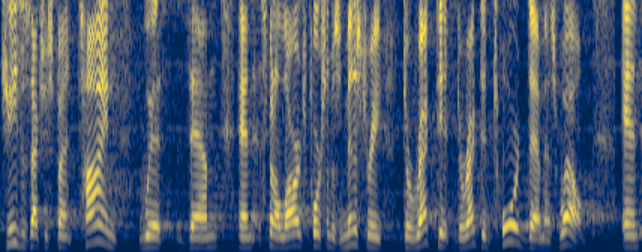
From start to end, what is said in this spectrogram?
Jesus actually spent time with them and spent a large portion of his ministry directed, directed toward them as well. And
